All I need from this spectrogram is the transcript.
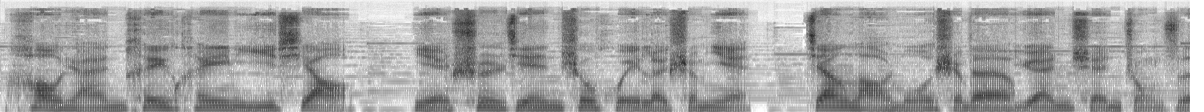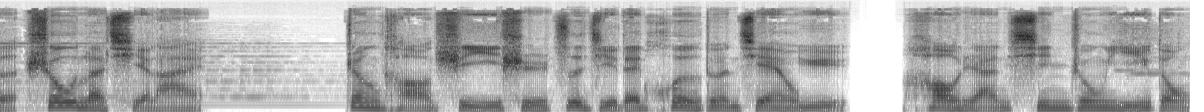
浩然嘿嘿一笑，也瞬间收回了神念，将老魔神的元神种子收了起来，正好试一试自己的混沌剑域。浩然心中一动。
